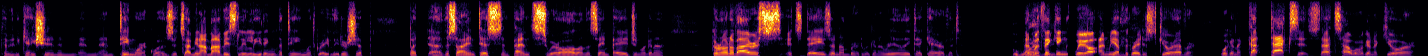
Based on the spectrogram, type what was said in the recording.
communication and, and, and teamwork was. It's, I mean, I'm obviously leading the team with great leadership, but uh, the scientists and Pence, we're all on the same page and we're going to, coronavirus, its days are numbered. We're going to really take care of it. And we're would it- thinking we are, and we have the greatest cure ever. We're going to cut taxes. That's how we're going to cure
